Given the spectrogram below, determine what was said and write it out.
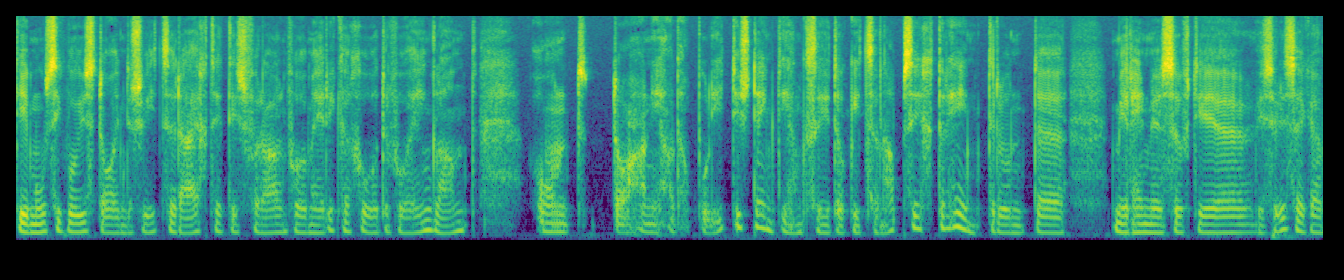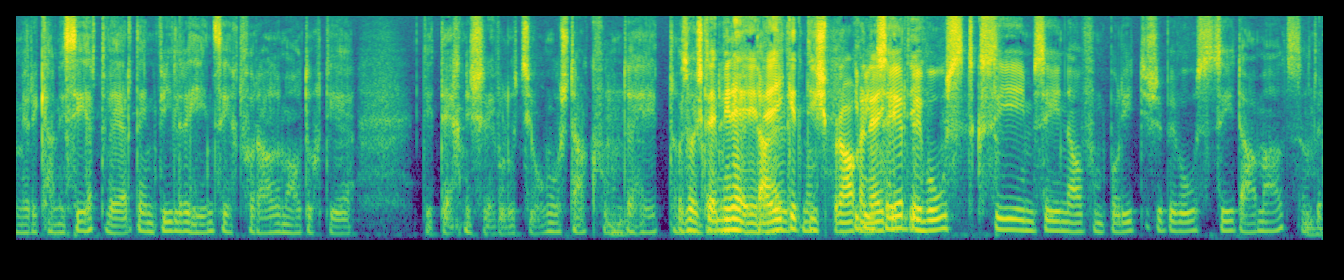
die Musik, die uns hier in der Schweiz erreicht hat, ist vor allem von Amerika oder von England. Und da habe ich halt auch politisch gedacht. Ich habe gesehen, da gibt es eine Absicht dahinter. Und äh, wir haben müssen auf die, wie soll ich sagen, amerikanisiert werden in vieler Hinsicht, vor allem auch durch die die technische Revolution, die stattgefunden hat. Also hast du gesagt, wir haben eine eigene Sprache. Ich war sehr bewusst gewesen, im Sinne auch vom politischen Bewusstsein damals. Oder?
